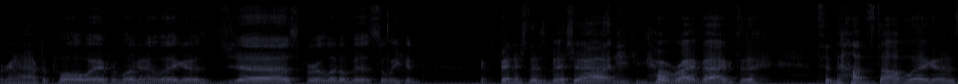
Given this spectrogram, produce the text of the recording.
We're gonna have to pull away from looking at Legos just for a little bit so we can can finish this bitch out and you can go right back to to nonstop Legos.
